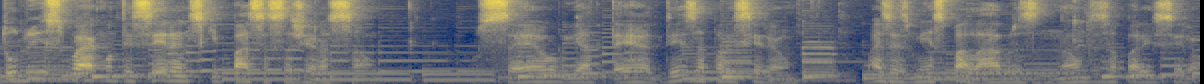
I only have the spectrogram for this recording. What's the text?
tudo isso vai acontecer antes que passe essa geração. O céu e a terra desaparecerão, mas as minhas palavras não desaparecerão.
